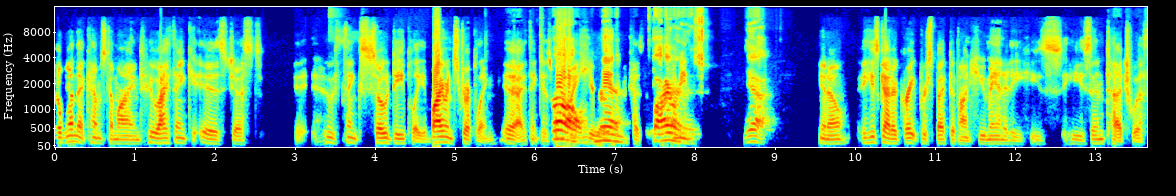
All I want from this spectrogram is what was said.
the one that comes to mind, who I think is just eh, who thinks so deeply, Byron Stripling, yeah, I think is one oh, of my oh, heroes. Man. Because Byron I mean, is, yeah. You know, he's got a great perspective on humanity. He's he's in touch with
